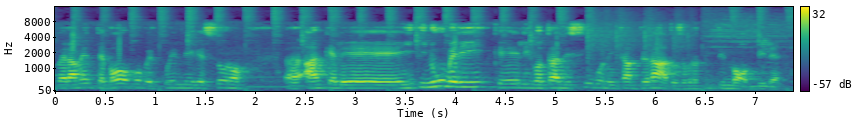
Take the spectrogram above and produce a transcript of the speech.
veramente poco per quelli che sono anche le, i, i, numeri che li contraddistinguono in campionato, soprattutto immobile.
